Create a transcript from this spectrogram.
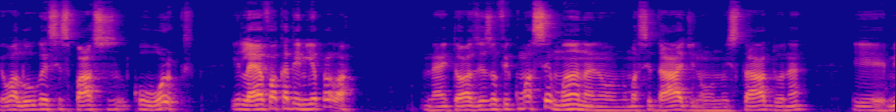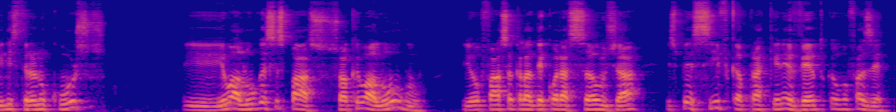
eu alugo esse espaço co-works e levo a academia para lá. Né? Então às vezes eu fico uma semana numa cidade, no, no estado, né? ministrando cursos e eu alugo esse espaço. Só que eu alugo e eu faço aquela decoração já específica para aquele evento que eu vou fazer.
